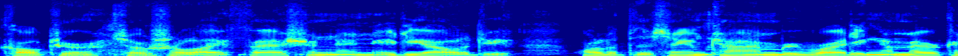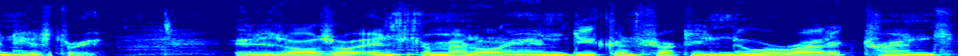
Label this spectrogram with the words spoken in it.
culture, social life, fashion, and ideology, while at the same time rewriting American history. It is also instrumental in deconstructing new erotic trends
